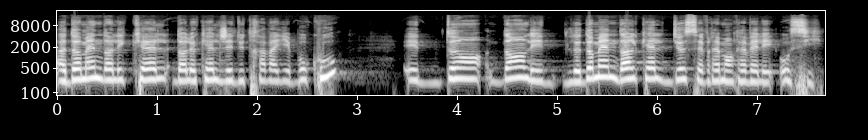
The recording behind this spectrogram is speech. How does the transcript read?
un domaine dans, lequel, dans lequel j'ai dû travailler beaucoup et dans, dans les, le domaine dans lequel Dieu s'est vraiment révélé aussi.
